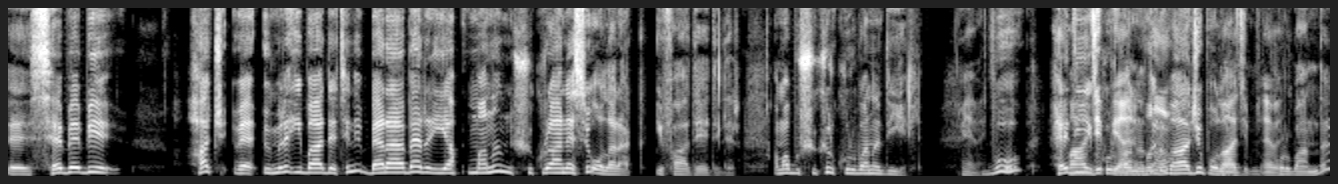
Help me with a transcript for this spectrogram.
e, sebebi hac ve ümre ibadetini beraber yapmanın şükranesi olarak ifade edilir. Ama bu şükür kurbanı değil. Evet. Bu hedi vacip kurbanıdır, yani. Bunun, vacip olan vacip, evet. kurbandır.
